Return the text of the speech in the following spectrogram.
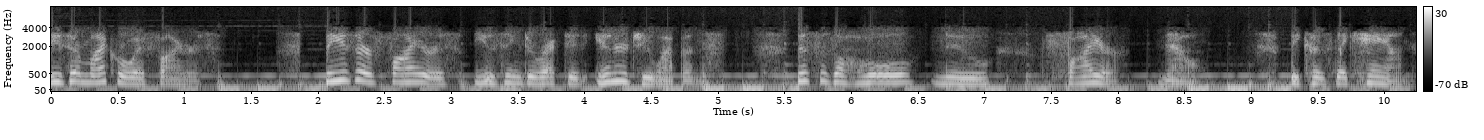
These are microwave fires. These are fires using directed energy weapons. This is a whole new fire now because they can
